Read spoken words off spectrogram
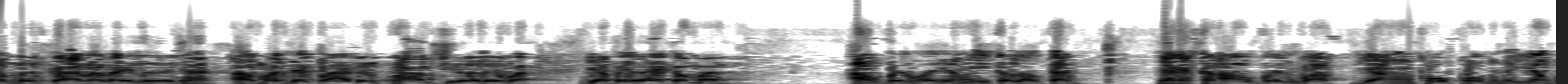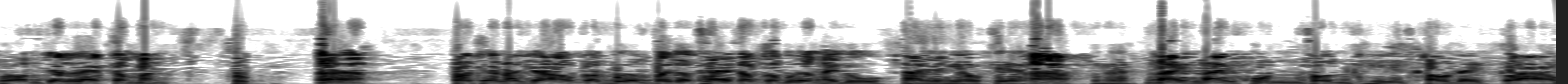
ดำเนินการอะไรเลยเนี่ยฮะเอามันจะกลายเป็นความเชื่อเลยว่า อย่าไปแลกกับมัน เอาเป็นว่าอย่างนี้ก็แล้วกันอย่างไรครับเอาเป็นว่าอย่างพวกผมนี่ยังพร้อมจะแลกกับมันถูกอ่าเพราะฉะนั้นจะเอากระเบื้องไปกระแทกกับกระเบื้องให้ดูอ่าอย่างนี้โอเคอ่านะไหนไหนคุณสนที่เขาได้กล่าว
